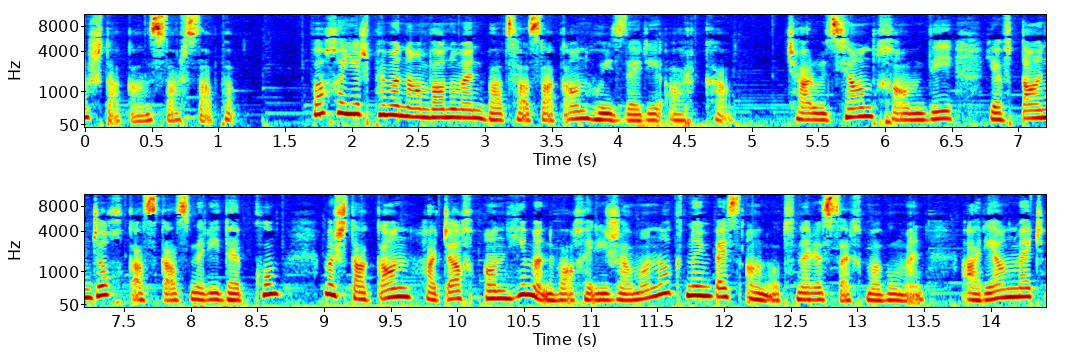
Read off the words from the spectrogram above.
մշտական սարսափը։ Վախը երբեմն անվանում են բացասական հույզերի արքա չարության, խանդի եւ տանջող կասկածների դեպքում մշտական հաճախ անհիմն վախերի ժամանակ նույնպես անոթները սեղմվում են արյան մեջ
